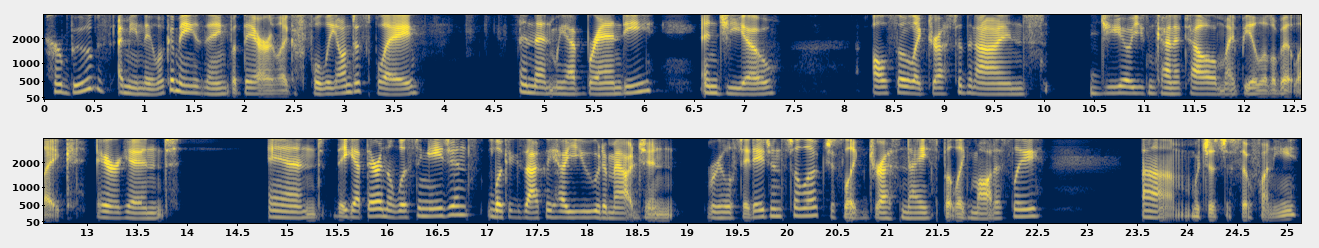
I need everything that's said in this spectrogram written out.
her boobs, I mean, they look amazing, but they are like fully on display. And then we have Brandi and Gio, also like dressed to the nines. Gio, you can kind of tell, might be a little bit like arrogant. And they get there, and the listing agents look exactly how you would imagine real estate agents to look, just like dress nice, but like modestly, um, which is just so funny.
